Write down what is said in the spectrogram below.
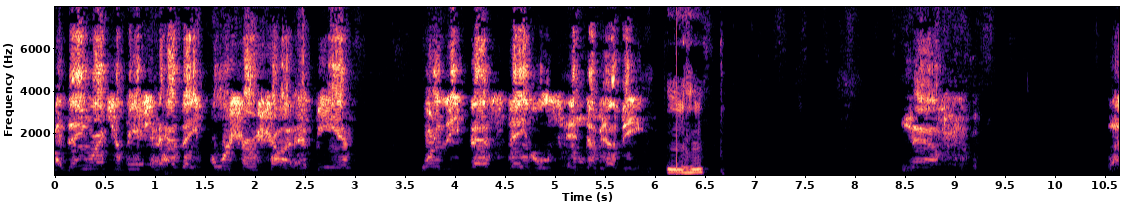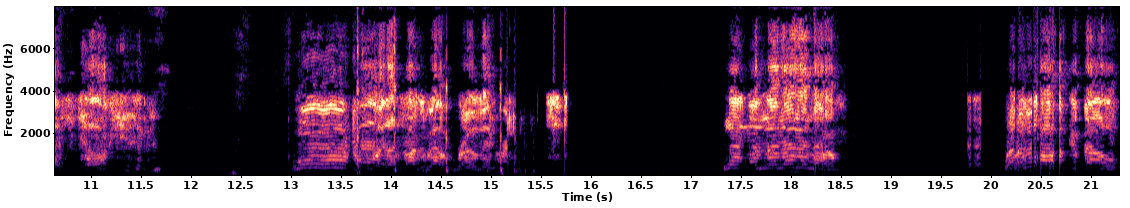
I think Retribution has a for sure shot at being one of the best stables in WWE. Mm-hmm. Now, let's talk. Oh boy, let's talk about Roman Reigns. No, no, no, no, no, no. Let's talk about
